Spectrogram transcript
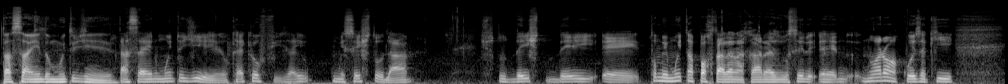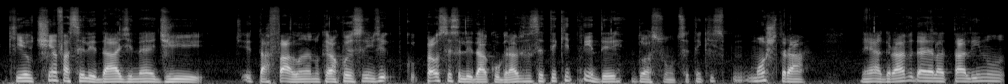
Tá saindo muito dinheiro. Tá saindo muito dinheiro. O que é que eu fiz? Aí eu comecei a estudar. Estudei, estudei, é, tomei muita portada na cara. Você é, não era uma coisa que que eu tinha facilidade, né, de estar tá falando, que é uma coisa assim, para você se lidar com o grávida, você tem que entender do assunto, você tem que mostrar. Né? A grávida ela tá ali no,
